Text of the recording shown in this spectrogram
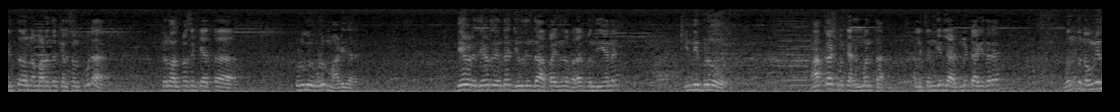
ಇರ್ತವನ್ನ ಮಾಡೋದ ಕೆಲಸ ಕೂಡ ಕೆಲವು ಅಲ್ಪಸಂಖ್ಯಾತ ಹುಡುಗರುಗಳು ಮಾಡಿದ್ದಾರೆ. ದೇವರ ದೇವರದಿಂದ ಜೀವದಿಂದ, ಅಪಾಯದಿಂದ ಹೊರಗೆ ಬಂದಿದ್ದೇನೆ ಇನ್ನಿಬ್ರು ಆಕಾಶ್ ಮತ್ತೆ ಹನುಮಂತ ಅಲ್ಲಿ ಚನ್ನಗಿರಿಲಿ ಅಡ್ಮಿಟ್ ಆಗಿದ್ದಾರೆ. ಒಂದು ನೋವಿನ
